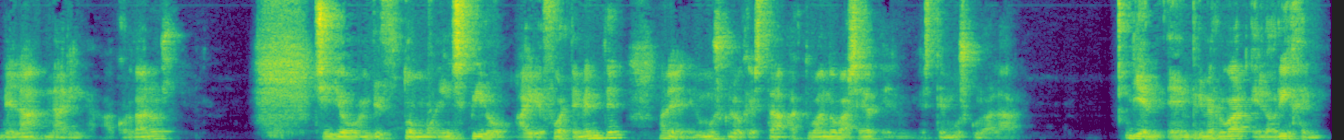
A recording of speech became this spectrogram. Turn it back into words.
de la narina. Acordaros, si yo empiezo, tomo e inspiro aire fuertemente, el músculo que está actuando va a ser este músculo alar. Bien, en primer lugar, el origen,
